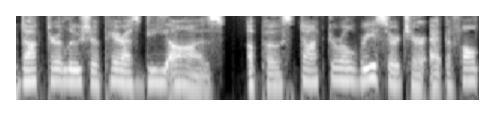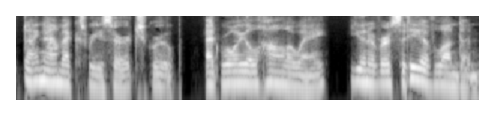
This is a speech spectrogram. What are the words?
Dr. Lucia Perez Diaz, a postdoctoral researcher at the Fault Dynamics Research Group, at Royal Holloway, University of London,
